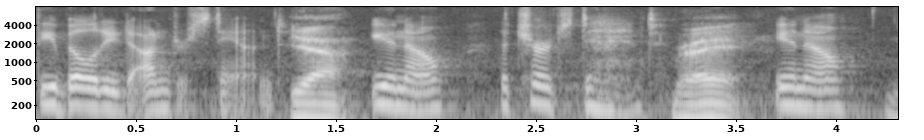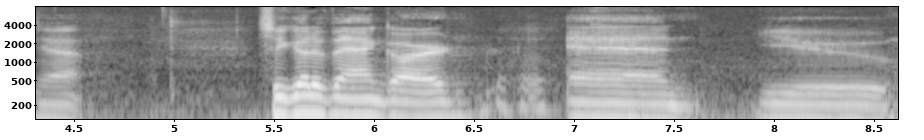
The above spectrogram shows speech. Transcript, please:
the ability to understand Yeah. you know the church didn't Right. you know Yeah. So you go to Vanguard Mm-hmm. and you,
